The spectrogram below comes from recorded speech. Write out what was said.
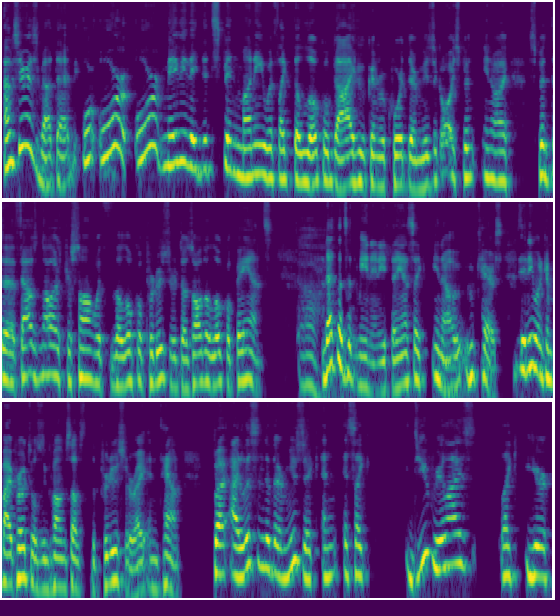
I'm serious about that. Or or or maybe they did spend money with like the local guy who can record their music. Oh, I spent you know I spent a thousand dollars per song with the local producer who does all the local bands. Ugh. That doesn't mean anything. It's like you know who cares? Anyone can buy Pro Tools and call themselves the producer, right in town. But I listen to their music and it's like, do you realize like you're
